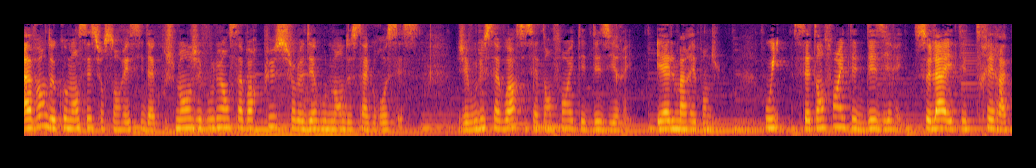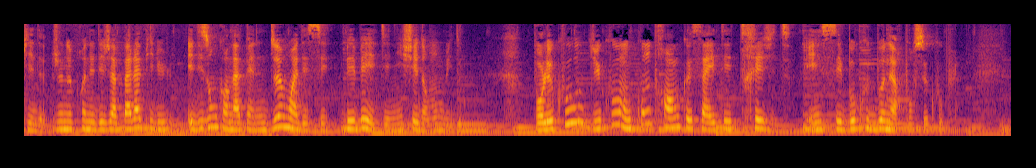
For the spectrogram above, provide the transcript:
Avant de commencer sur son récit d'accouchement, j'ai voulu en savoir plus sur le déroulement de sa grossesse. J'ai voulu savoir si cet enfant était désiré, et elle m'a répondu. Oui, cet enfant était désiré. Cela a été très rapide. Je ne prenais déjà pas la pilule et disons qu'en à peine deux mois d'essai, bébé était niché dans mon bidon. Pour le coup, du coup, on comprend que ça a été très vite et c'est beaucoup de bonheur pour ce couple.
